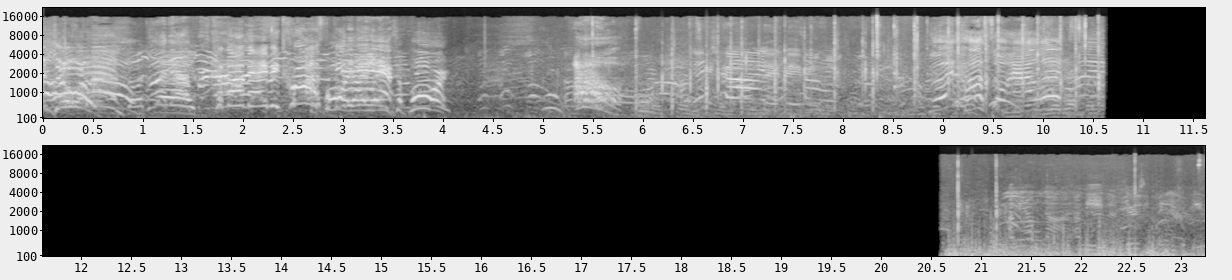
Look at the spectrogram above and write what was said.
into her! Good effort. Come on, baby, cross. Support, Get in Eileen, there. support! Oh. Good hustle, Alex. I mean, I'm not. I mean, there's if you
